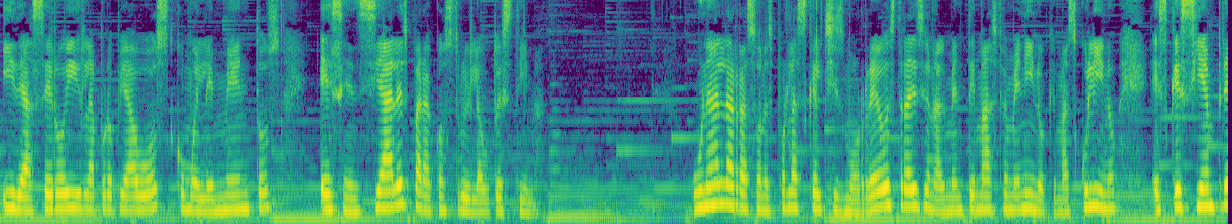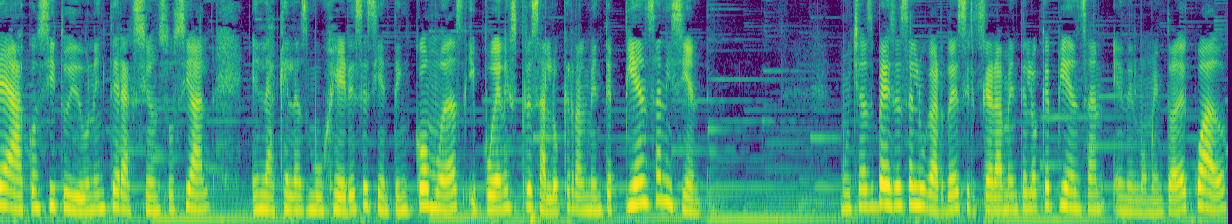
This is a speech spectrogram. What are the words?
y de hacer oír la propia voz como elementos esenciales para construir la autoestima. Una de las razones por las que el chismorreo es tradicionalmente más femenino que masculino es que siempre ha constituido una interacción social en la que las mujeres se sienten cómodas y pueden expresar lo que realmente piensan y sienten. Muchas veces en lugar de decir claramente lo que piensan en el momento adecuado,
